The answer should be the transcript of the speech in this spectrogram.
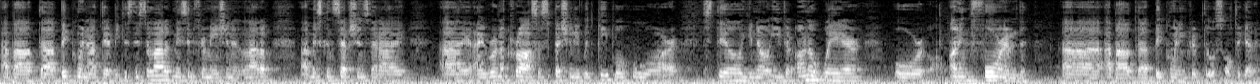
about uh, Bitcoin out there because there's a lot of misinformation and a lot of uh, misconceptions that I, I, I run across, especially with people who are still, you know, either unaware or uninformed about Bitcoin and cryptos altogether.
